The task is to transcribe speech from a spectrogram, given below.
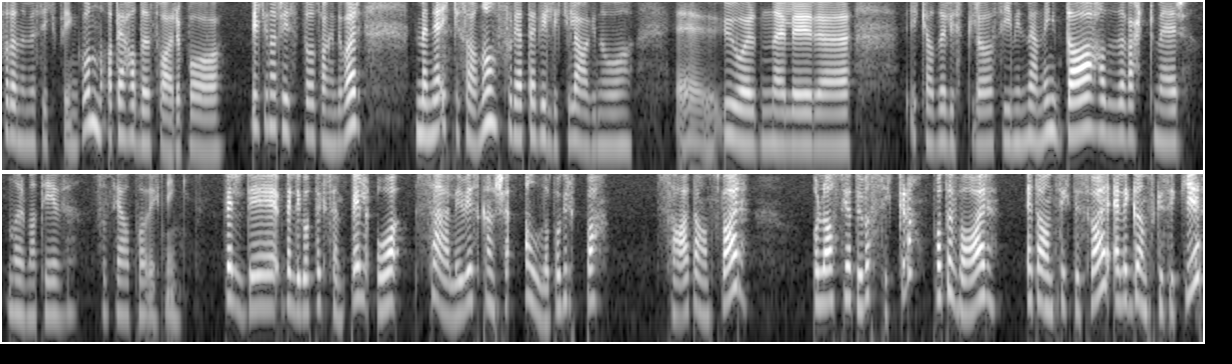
på denne musikkbingoen, at jeg hadde svaret på hvilken artist og sang det var, men jeg ikke sa noe fordi at jeg ville ikke lage noe eh, uorden eller eh, ikke hadde lyst til å si min mening, da hadde det vært mer normativ sosial påvirkning. Veldig, veldig godt eksempel. Og særlig hvis kanskje alle på gruppa sa et annet svar. Og la oss si at du var sikker da, på at det var et annet riktig svar, eller ganske sikker.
